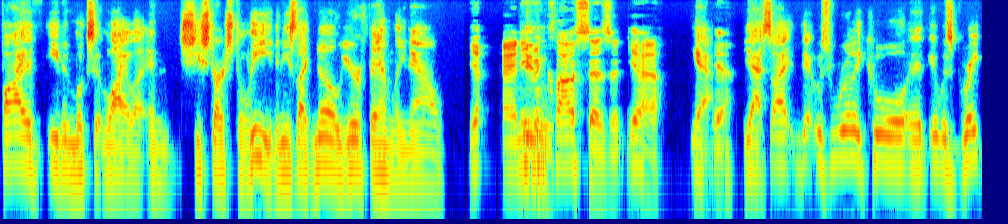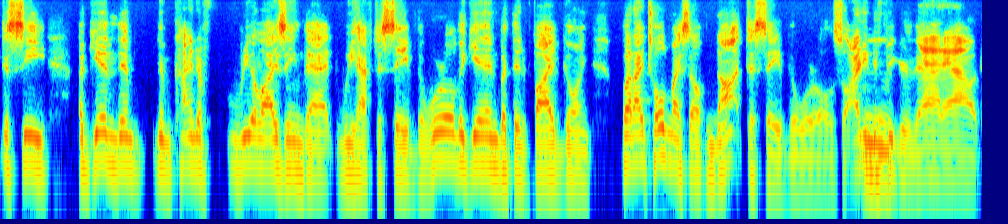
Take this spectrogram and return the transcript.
five even looks at Lila and she starts to leave, and he's like, "No, you're family now." Yep. And even Klaus says it. Yeah. Yeah. Yeah. Yeah. So I, it was really cool. It, it was great to see again, them, them kind of realizing that we have to save the world again, but then five going, but I told myself not to save the world. So I need to Mm. figure that out,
